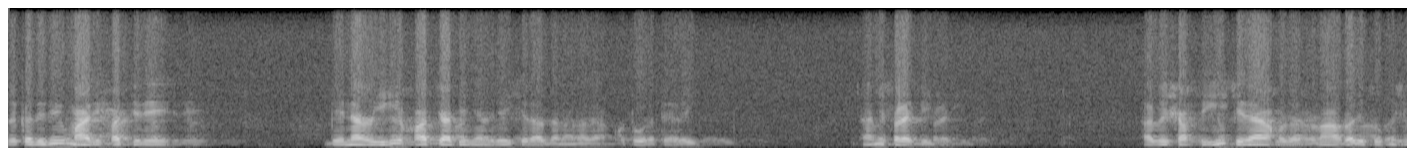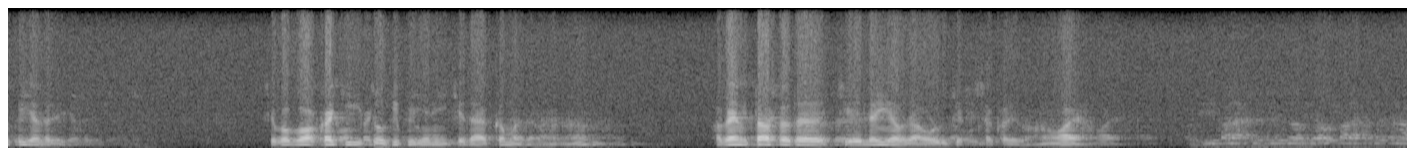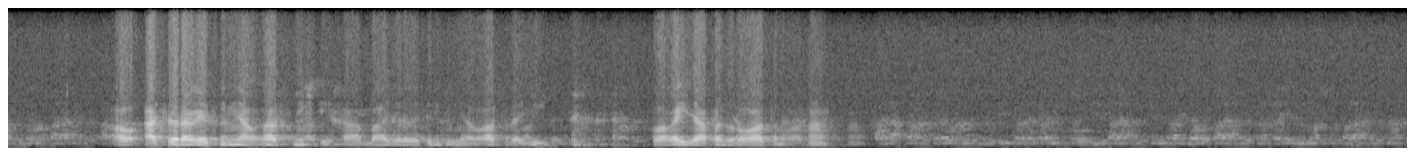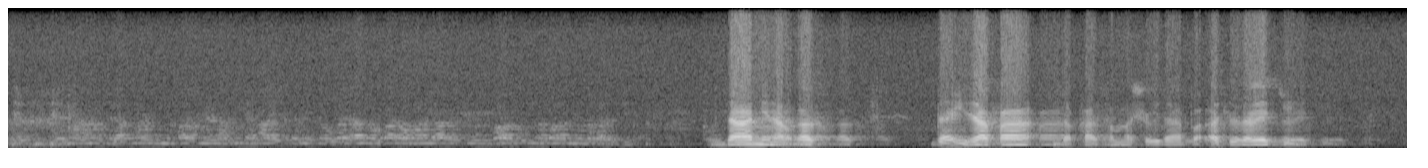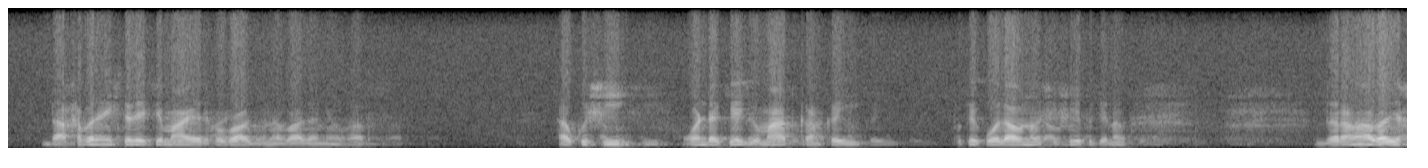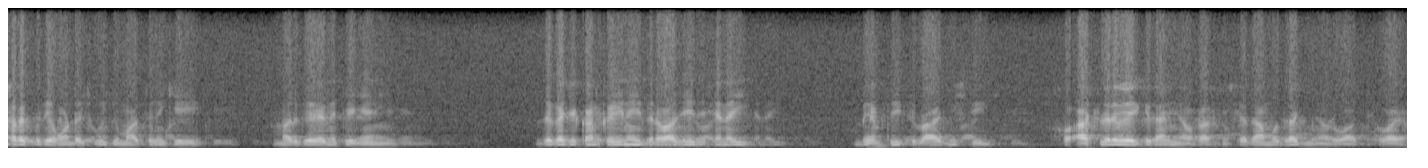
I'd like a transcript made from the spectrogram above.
ځکه د دې معرفت چې دی بنوعه هر چا پیژندلی چې دا زنانه ده او توره تیارۍ همې سړی پیژني او به شخصي چې دا خو د رڼا ورځې څوک نشي پیژندلی چې په واقع کې څوک پیژني چې دا کومه زنانه هغه مې تاسو ته د چیلۍ او د اورکې قصه کړې وه نو وایم. او اصل روایت کې من الغرس نشته ها بعض روایتونو کې من الغرس راځي او هغه اضافه د رواتو نه ها دا من الغز دا اضافه د قاسم نه شوی دا په اصل روایت کې دا خبره نشته ده چې ما يرفع بعضون بعضا من الغز او کوشي غونډه کې جماعت کړنکې پکې کولاو نو شیشه پکې نه درانه اورا دي خلک په دې غونډه کې جماعتونه کې مرګره نه پیژني ځکه چې کړکۍ نه وي دروازې دې څه نه وي بهم ته استبعاد نشته خو اصل روایت کې دا مين او خاص نشته دا مدرج من الروات وایا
